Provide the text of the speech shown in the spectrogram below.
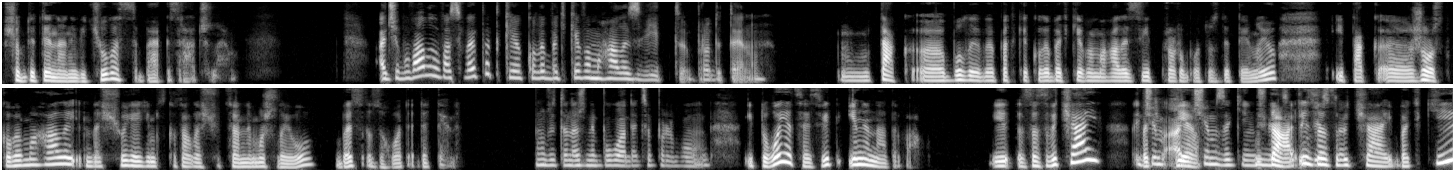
щоб дитина не відчула себе зрадженою. А чи бували у вас випадки, коли батьки вимагали звіт про дитину? Так, е, були випадки, коли батьки вимагали звіт про роботу з дитиною, і так е, жорстко вимагали, на що я їм сказала, що це неможливо без згоди дитини. Ну, дитина ж не погодиться по-любому. І того я цей звіт і не надавала. І зазвичай Чим, а чим закінчується да, і зазвичай батьки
